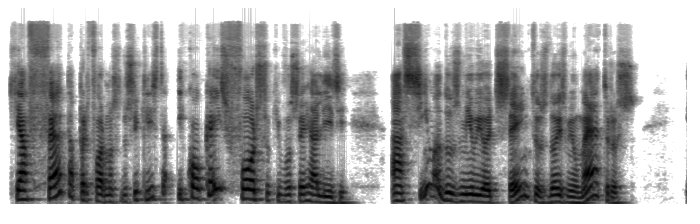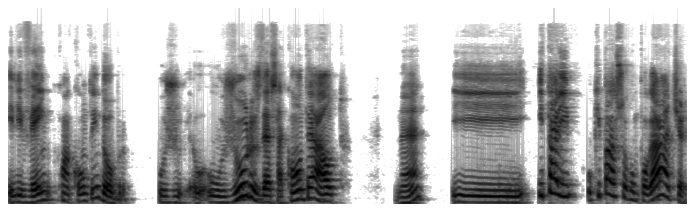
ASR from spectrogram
que afeta a performance do ciclista e qualquer esforço que você realize acima dos 1.800, 2.000 metros, ele vem com a conta em dobro. Os juros dessa conta é alto, né? E, e tá aí. O que passou com o Pogacar,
